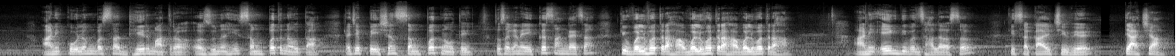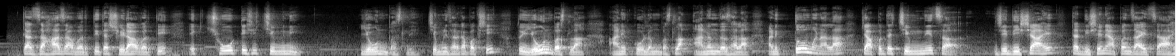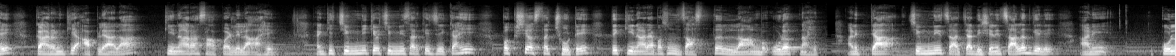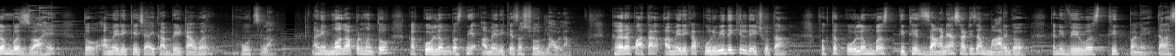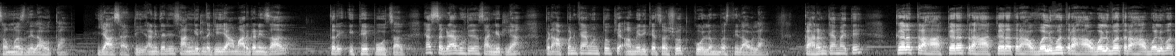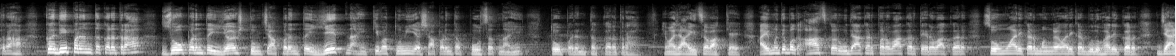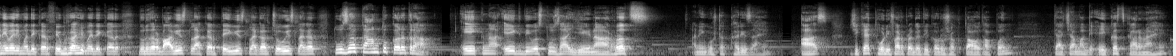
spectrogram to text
आणि कोलंबसचा धीर मात्र अजूनही संपत नव्हता. त्याचे पेशन्स संपत नव्हते. तो सगळ्यांना एकच सांगायचा की वलवत राहा वलवत राहा वलवत राहा. आणि एक दिवस झालं असं की सकाळची वेळ त्याच्या त्या जहाजावरती त्या शिडावरती एक छोटीशी चिमणी येऊन बसली. चिमणीसारखा पक्षी तो येऊन बसला आणि कोलंबसला आनंद झाला आणि तो म्हणाला की आपण त्या चिमणीचा जी दिशा आहे त्या दिशेने आपण जायचं आहे कारण की आपल्याला किनारा सापडलेला आहे. कारण की चिमणी किंवा चिमणीसारखे जे काही पक्षी असतात छोटे ते किनाऱ्यापासून जास्त लांब उडत नाहीत. आणि त्या चिमणीचा त्या दिशेने चालत गेले आणि कोलंबस जो आहे तो अमेरिकेच्या एका बेटावर पोहोचला. आणि मग आपण म्हणतो का कोलंबसने अमेरिकेचा शोध लावला. खरं पाहता अमेरिका पूर्वी देखील देश होता. फक्त कोलंबस तिथे जाण्यासाठीचा मार्ग त्यांनी व्यवस्थितपणे त्याला समजलेला होता. यासाठी आणि त्यांनी सांगितलं की या मार्गाने जाल तर इथे पोहोचाल. ह्या सगळ्या गोष्टी त्यांनी सांगितल्या. पण आपण काय म्हणतो की अमेरिकेचा शोध कोलंबसने लावला. कारण काय माहिती आहे? करत राहा करत राहा करत राहा वलवत राहा वलवत राहा वलवत राहा. कधीपर्यंत करत राहा? जोपर्यंत यश तुमच्यापर्यंत येत नाही किंवा तुम्ही यशापर्यंत पोचत नाही तोपर्यंत करत राहा. हे माझ्या आईचं वाक्य आहे. आई म्हणते बघ आज कर उद्या कर परवा कर तेरवा कर सोमवारी कर मंगळवारी कर बुधवारी कर जानेवारीमध्ये कर फेब्रुवारीमध्ये कर दोन हजार बावीसला कर तेवीसला कर चोवीसला कर. तुझं काम तू करत राहा. एक ना एक दिवस तुझा येणारच. आणि गोष्ट खरीच आहे. आज जी काय थोडीफार प्रगती करू शकतो आहोत आपण त्याच्यामागे एकच कारण आहे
